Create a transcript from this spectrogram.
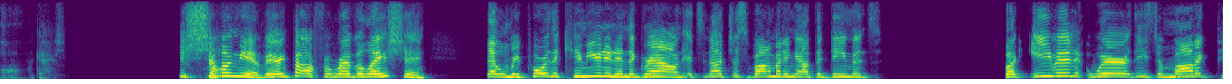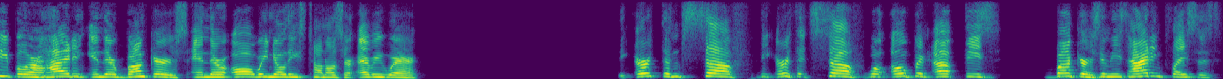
Oh my gosh. He's showing me a very powerful revelation that when we pour the communion in the ground, it's not just vomiting out the demons, but even where these demonic people are hiding in their bunkers, and they're all, we know these tunnels are everywhere. The earth itself, the earth itself will open up these bunkers and these hiding places.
